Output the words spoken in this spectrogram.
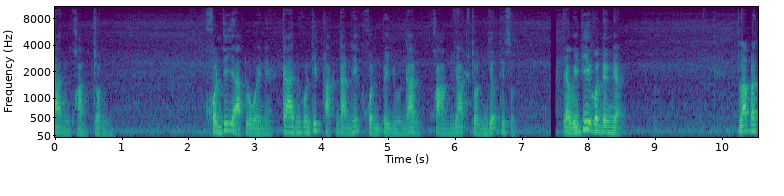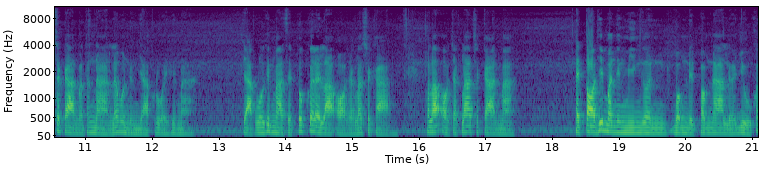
ด้านของความจน คนที่อยากรวยเนี่ยกลายเป็นคนที่ผลักดันให้คนไปอยู่ด้านความยากจนเยอะที่สุด อย่างวีพี่คนหนึ่งเนี่ยรับราชการมาตั้งนาน แล้ววันหนึ่งอยากรวยขึ้นมา อยากรวยขึ้นมาเสร็จปุ๊บก็เลยลาออกจากราชการพอลาออกจากราชการมา ไอตอนที่มันยังมีเงินบำเหน็จบำนาญเหลืออยู่ก็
